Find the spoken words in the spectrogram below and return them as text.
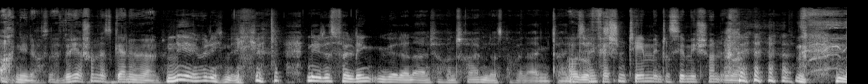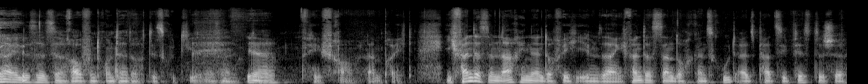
Ach nee, das würde ich ja schon das gerne hören. Nee, will ich nicht. Nee, das verlinken wir dann einfach und schreiben das noch in einen kleinen Also Fashion-Themen interessieren mich schon immer. Nein, das ist ja rauf und runter doch diskutiert. Halt ja. Für die Frau Lamprecht. Ich fand das im Nachhinein doch, wie ich eben sagen, ich fand das dann doch ganz gut als pazifistische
